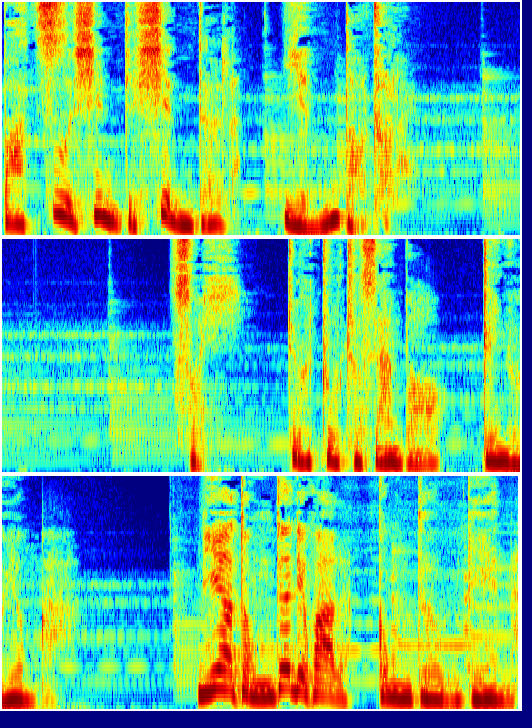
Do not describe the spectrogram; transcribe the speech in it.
把自信的信德呢引导出来。所以，这个住持三宝真有用啊！你要懂得的话呢，功德无边呐。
